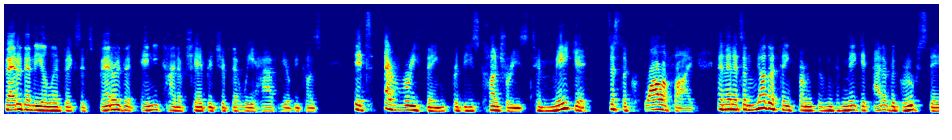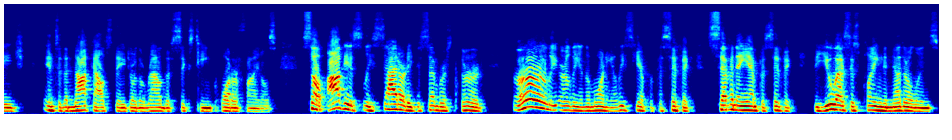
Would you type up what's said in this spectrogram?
better than the Olympics. It's better than any kind of championship that we have here because it's everything for these countries to make it just to qualify. And then it's another thing from to make it out of the group stage into the knockout stage or the round of 16 quarterfinals. So obviously, Saturday, December 3rd, early, early in the morning, at least here for Pacific, 7 a.m. Pacific. The U.S. is playing the Netherlands.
